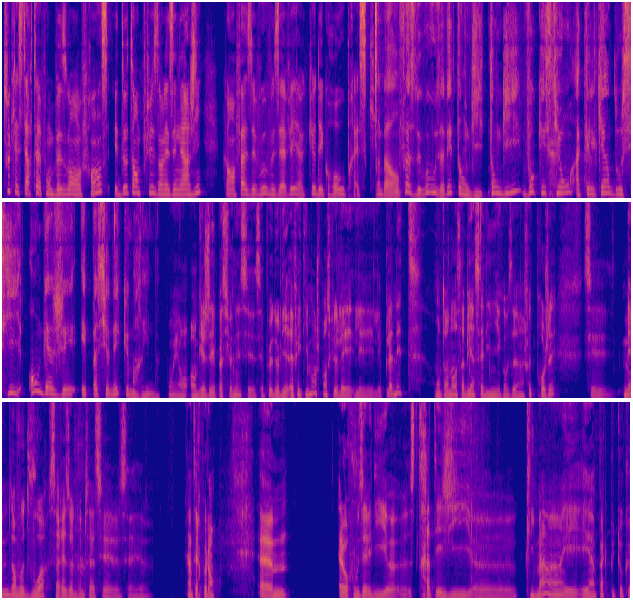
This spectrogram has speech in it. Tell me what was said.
toutes les startups ont besoin en France et d'autant plus dans les énergies quand en face de vous vous avez euh, que des gros ou presque. Ah bah en face de vous vous avez Tanguy. Tanguy, vos questions à quelqu'un d'aussi engagé et passionné que Marine? Oui, engagé et passionné, c'est peu de lire. Effectivement, je pense que les, les, planètes ont tendance à bien s'aligner quand vous avez un chouette projet. C'est même dans votre voix, ça résonne comme ça. C'est Interpellant. Euh, alors, vous avez dit euh, stratégie euh, climat hein, et, et, plutôt que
